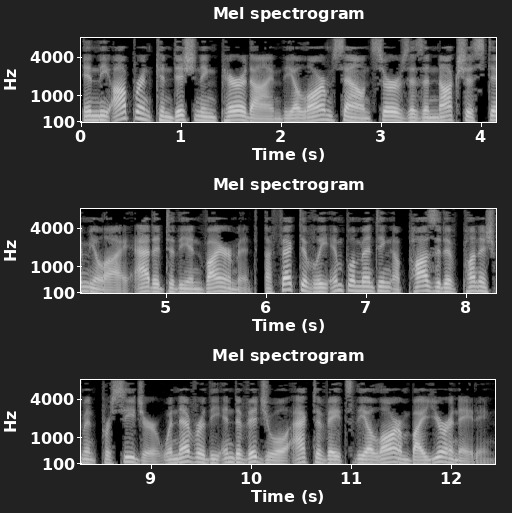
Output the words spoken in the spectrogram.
In the operant conditioning paradigm the alarm sound serves as a noxious stimuli added to the environment, effectively implementing a positive punishment procedure whenever the individual activates the alarm by urinating.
